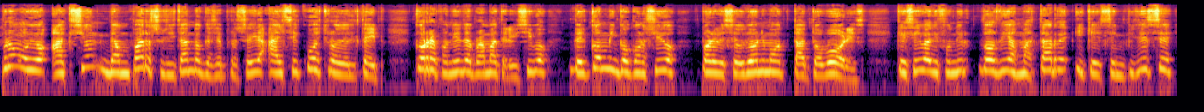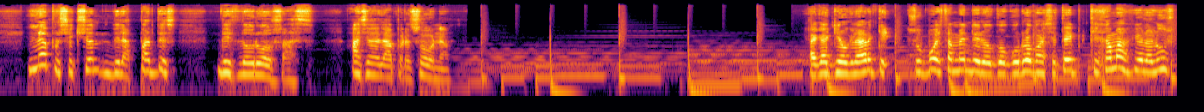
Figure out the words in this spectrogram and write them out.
promovió acción de amparo solicitando que se procediera al secuestro del tape correspondiente al programa televisivo del cómico conocido por el seudónimo Tato Bores, que se iba a difundir dos días más tarde y que se impidiese la proyección de las partes desdorosas hacia la persona. Acá quiero aclarar que supuestamente lo que ocurrió con ese tape, que jamás vio la luz,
